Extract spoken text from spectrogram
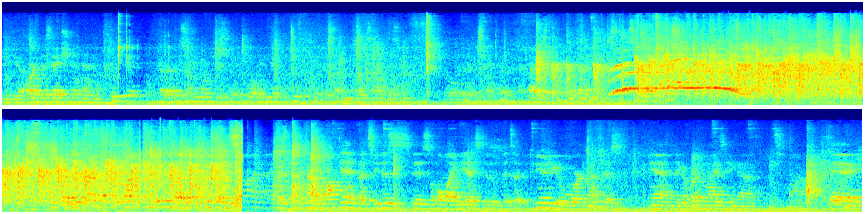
the organization, and do we get, uh, someone, well, we get, who's put this on, let's sign this over there. All right. I just kind of walked in, but see, this is the whole idea, is to, it's a community award, not just, and, you know, recognizing, uh, okay,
